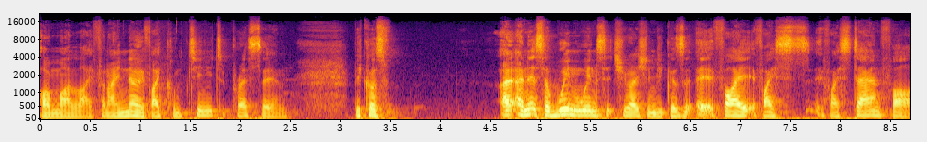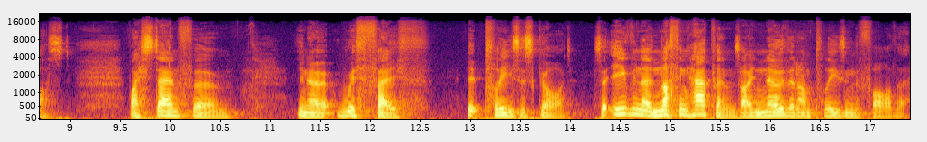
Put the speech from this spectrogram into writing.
on my life. And I know if I continue to press in, because and it's a win-win situation because if I if I if I stand fast, if I stand firm, you know, with faith, it pleases God. So even though nothing happens, I know that I'm pleasing the Father,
